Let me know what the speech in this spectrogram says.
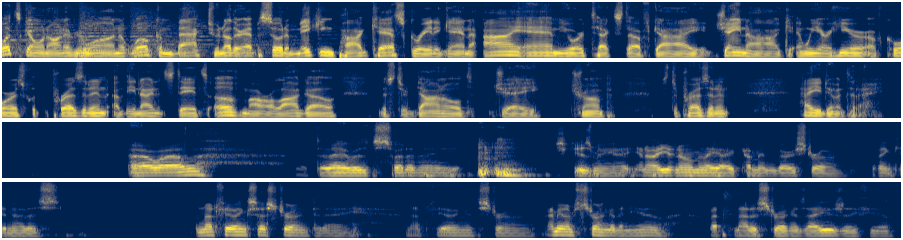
What's going on, everyone? Welcome back to another episode of Making Podcasts Great Again. I am your tech stuff guy, Jay Nog, and we are here, of course, with the President of the United States of Mar-a-Lago, Mr. Donald J. Trump. Mr. President, how you doing today? Uh, well, today was sort of a, excuse me, I, you know, you normally I come in very strong. I think you know this I'm not feeling so strong today. Not feeling as strong. I mean, I'm stronger than you, but not as strong as I usually feel.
